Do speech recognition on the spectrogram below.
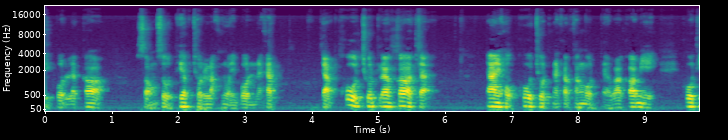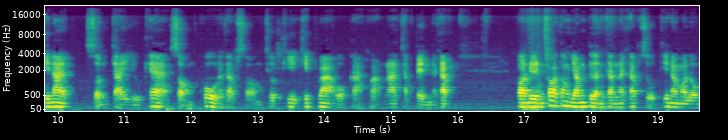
10 บน แล้วก็ 2 สูตรเทียบชนหลักหน่วยบนนะครับ จับคู่ชุดแล้วก็จะได้ 6 คู่ชุดนะครับทั้งหมด แต่ว่าก็มีคู่ที่น่า สนใจอยู่แค่ 2 คู่นะครับ 2 ชุดที่คิดว่าโอกาสความน่าจะเป็นนะครับ ก่อนอื่นก็ต้องย้ำเตือนกันนะครับ สูตรที่นำมาลง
